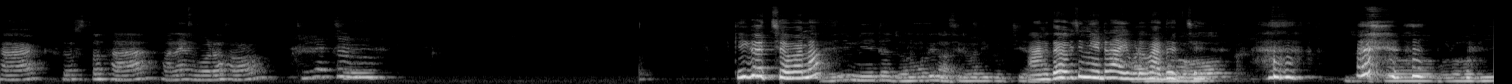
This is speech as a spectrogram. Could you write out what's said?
থাক সুস্থ থাক অনেক বড় হও। ঠিক আছে। কি করছ বলো? এই মেয়েটার জন্মদিন আশীর্বাদই করছে। আমি তো ভাবছি মেয়েটার আইবুড়ো ভাত হচ্ছে। বড় হবি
